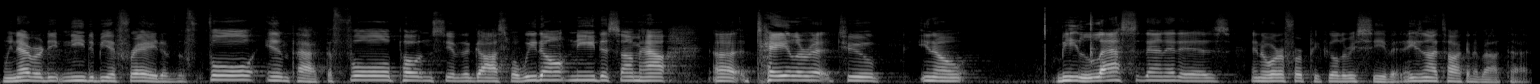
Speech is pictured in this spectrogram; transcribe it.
We never need to be afraid of the full impact, the full potency of the gospel. We don't need to somehow uh, tailor it to, you know, be less than it is in order for people to receive it. And he's not talking about that.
